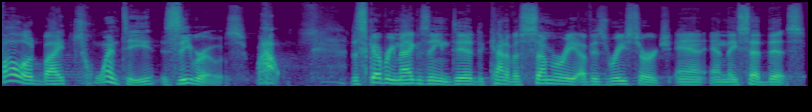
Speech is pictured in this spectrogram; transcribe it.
followed by 20 zeros. Wow. Discovery Magazine did kind of a summary of his research, and, and they said this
